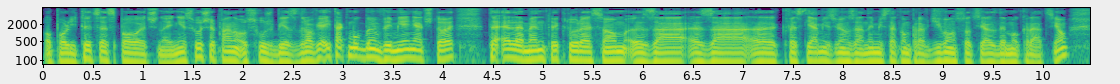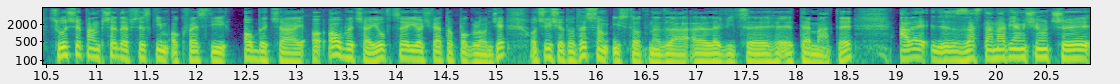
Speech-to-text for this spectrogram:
o polityce społecznej, społecznej, nie słyszy pan o służbie zdrowia i tak mógłbym wymieniać to, te elementy, które są za, za e, kwestiami związanymi z taką prawdziwą socjaldemokracją. Słyszy pan przede wszystkim o kwestii obyczaj, o, obyczajówce i o światopoglądzie. Oczywiście to też są istotne dla lewicy e, tematy, ale zastanawiam się, czy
